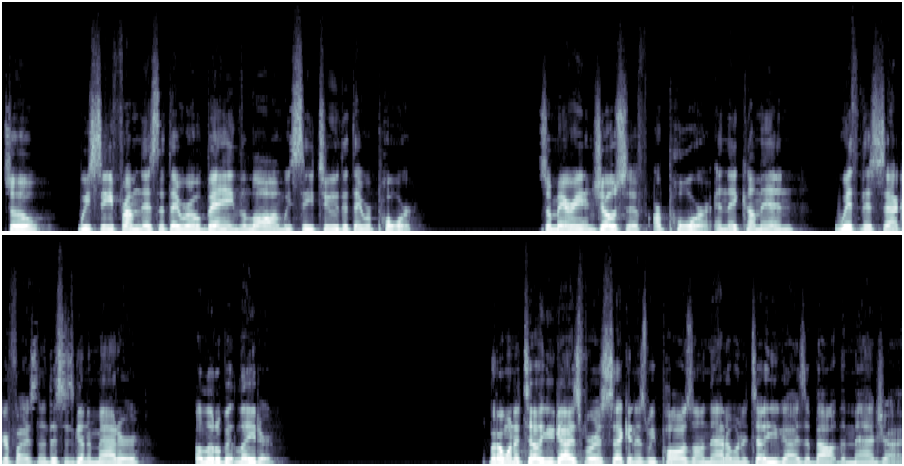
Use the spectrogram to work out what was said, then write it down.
So we see from this that they were obeying the law, and we see too that they were poor. So Mary and Joseph are poor, and they come in with this sacrifice. Now, this is going to matter a little bit later. But I want to tell you guys for a second, as we pause on that, I want to tell you guys about the Magi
